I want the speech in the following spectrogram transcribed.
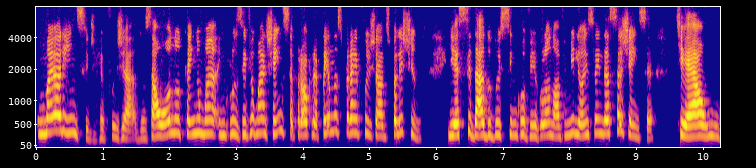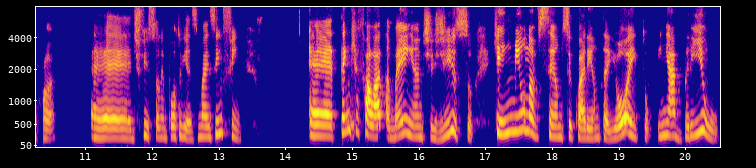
o maior índice de refugiados. A ONU tem uma, inclusive, uma agência própria apenas para refugiados palestinos. E esse dado dos 5,9 milhões vem dessa agência, que é a UNRWA. É difícil falar em português, mas enfim. É, tem que falar também, antes disso, que em 1948, em abril,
